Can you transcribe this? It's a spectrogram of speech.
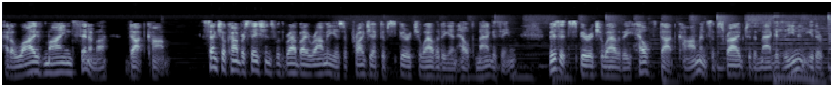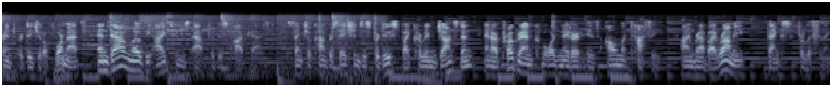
at alivemindcinema.com. Essential Conversations with Rabbi Rami is a project of Spirituality and Health magazine. Visit spiritualityhealth.com and subscribe to the magazine in either print or digital formats, and download the iTunes app for this podcast. Essential Conversations is produced by Corinne Johnston, and our program coordinator is Alma Tassi. I'm Rabbi Rami. Thanks for listening.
